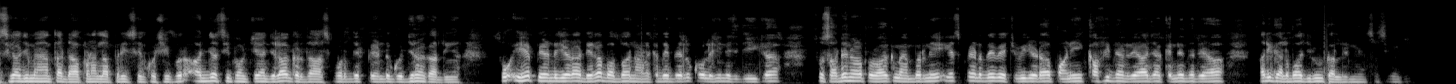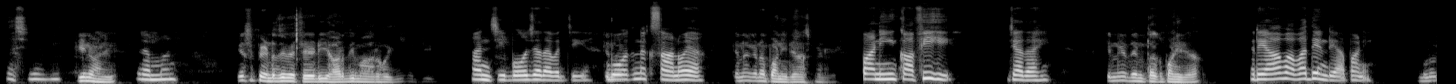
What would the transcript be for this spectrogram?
ਸ਼੍ਰੀ ਅਕਾਲ ਜੀ ਮੈਂ ਤੁਹਾਡਾ ਆਪਣਾ ਲਵਪ੍ਰੀਤ ਸਿੰਘ ਖੁਸ਼ੀਪੁਰ ਅੱਜ ਅਸੀਂ ਪਹੁੰਚੇ ਹਾਂ ਜ਼ਿਲ੍ਹਾ ਗੁਰਦਾਸਪੁਰ ਦੇ ਪਿੰਡ ਗੁਜਰਾਂ ਕਰਦੀਆਂ। ਸੋ ਇਹ ਪਿੰਡ ਜਿਹੜਾ ਡੇਰਾ ਬਾਬਾ ਨਾਨਕ ਦੇ ਬਿਲਕੁਲ ਹੀ ਨਜ਼ਦੀਕ ਆ। ਸੋ ਸਾਡੇ ਨਾਲ ਪਰਿਵਾਰਕ ਮੈਂਬਰ ਨੇ। ਇਸ ਪਿੰਡ ਦੇ ਵਿੱਚ ਵੀ ਜਿਹੜਾ ਪਾਣੀ ਕਾਫੀ ਦਿਨ ਰਿਹਾ ਜਾਂ ਕਿੰਨੇ ਦਿਨ ਰਿਹਾ ਸਾਰੀ ਗੱਲਬਾਤ ਜ਼ਰੂਰ ਕਰ ਲੈਂਦੇ ਹਾਂ। ਸਤਿ ਸ਼੍ਰੀ ਅਕਾਲ ਜੀ। ਅੱਛਾ ਜੀ। ਕੀ ਨਾਂ ਜੀ? ਰਮਨ। ਇਸ ਪਿੰਡ ਦੇ ਵਿੱਚ ਜਿਹੜੀ ਹੜ੍ਹ ਦੀ ਮਾਰ ਹੋਈ ਹਾਂਜੀ ਬਹੁਤ ਜ਼ਿਆਦਾ ਵੱਜੀ ਹੈ। ਕਿੰਨਾ- ਬਹੁਤ ਨੁਕਸਾਨ ਹੋਇਆ। ਕਿੰਨਾ ਕਿੰਨਾ ਪਾਣੀ ਰਿਹਾ ਇਸ ਪਿੰਡ ਵਿੱਚ? ਪਾਣੀ ਕਾਫੀ ਹੀ ਜ਼ਿਆਦਾ ਹੀ। ਕਿੰਨੇ ਦਿਨ ਤੱਕ ਪਾਣੀ ਰਿਹਾ? ਰਿਆ ਵਾਵਾ ਦਿਨ ਰਿਹਾ ਪਾਣੀ। ਮਤਲਬ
